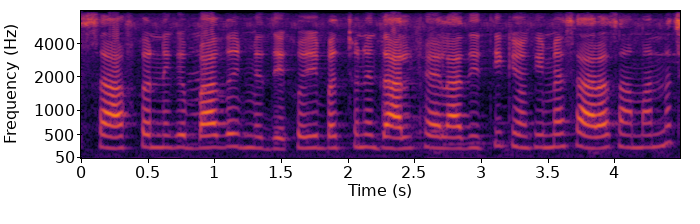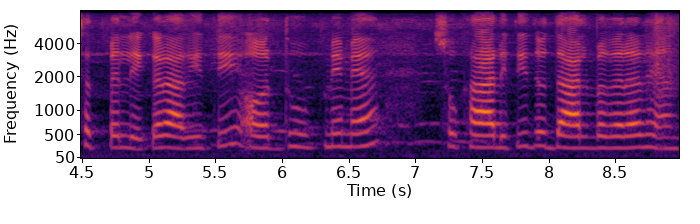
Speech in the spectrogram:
साफ़ करने के बाद, मैं देखो, ये बच्चों ने दाल फैला दी थी, क्योंकि मैं सारा सामान ना छत पर लेकर आ गई थी, और धूप में मैं सुखा रही थी, जो दाल वगैरह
